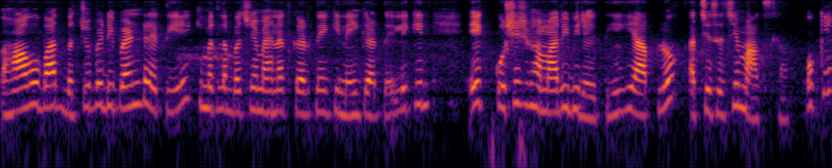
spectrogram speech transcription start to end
हाँ वो बात बच्चों पे डिपेंड रहती है कि मतलब बच्चे मेहनत करते हैं कि नहीं करते, लेकिन एक कोशिश हमारी भी रहती है कि आप लोग अच्छे से अच्छे मार्क्स लाओ ओके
